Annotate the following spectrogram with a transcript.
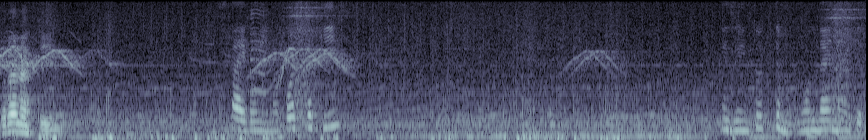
取らなくていいの。最後に残しとき。別に取っても問題ないけど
